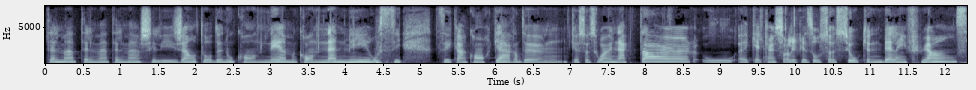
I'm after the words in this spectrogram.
tellement, tellement, tellement chez les gens autour de nous qu'on aime, qu'on admire aussi. Tu sais, quand on regarde euh, que ce soit un acteur ou euh, quelqu'un sur les réseaux sociaux qui a une belle influence,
